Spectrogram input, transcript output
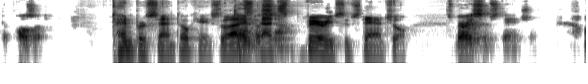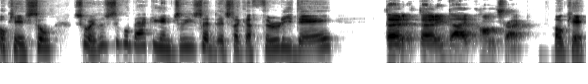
deposit. 10%. Okay, so that's 10%. that's very substantial. It's very substantial. Okay, so sorry, let's go back again. So you said it's like a 30 day 30, 30 day contract. Okay,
